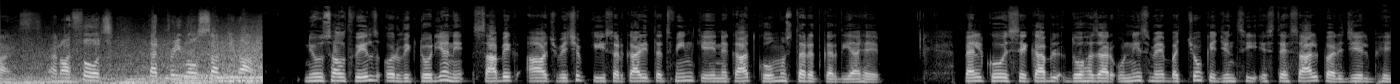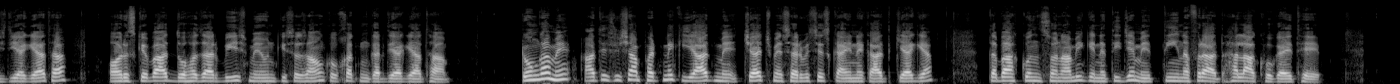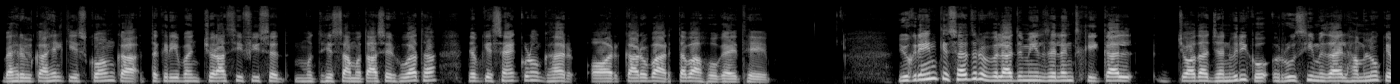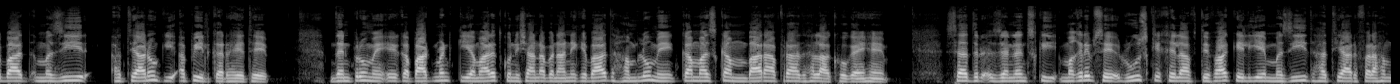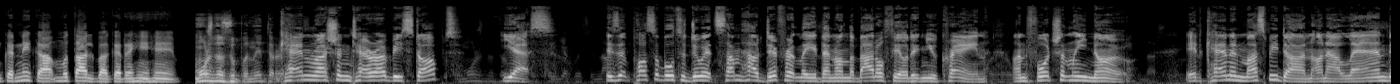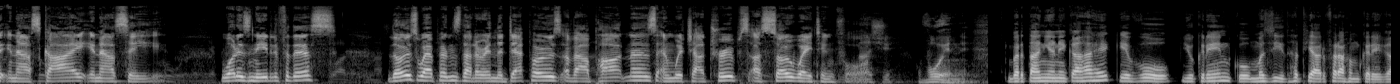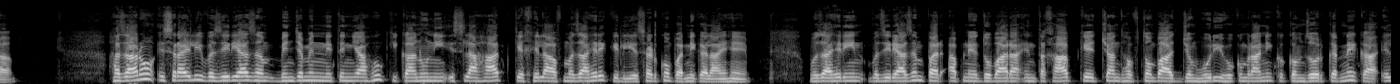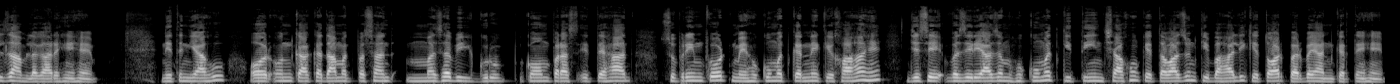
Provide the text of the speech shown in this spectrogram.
New South Wales اور وکٹوریا نے سابق آرچ بشپ کی سرکاری تدفین کے انعقاد کو مسترد کر دیا ہے۔ پیل کو اس سے قبل دو ہزار انیس میں بچوں کے جنسی استحصال پر جیل بھیج دیا گیا تھا اور اس کے بعد دو ہزار بیس میں ان کی سزاؤں کو ختم کر دیا گیا تھا۔ ٹونگا میں آتشفشاں پھٹنے کی یاد میں چرچ میں سروسز کا انعقاد کیا گیا۔ تباہ کن سونامی کے نتیجے میں تین افراد ہلاک ہو گئے تھے۔ بحر الکاہل کی اس قوم کا تقریباً چوراسی فیصد حصہ متاثر ہوا تھا، جبکہ سینکڑوں گھر اور کاروبار تباہ ہو گئے تھے۔ یوکرین کے صدر ولادیمیر زیلنس کی کل چودہ جنوری کو روسی میزائل حملوں کے بعد مزید ہتھیاروں کی اپیل کر رہے تھے۔ دنپرو میں ایک اپارٹمنٹ کی عمارت کو نشانہ بنانے کے بعد حملوں میں کم از کم بارہ افراد ہلاک ہو گئے ہیں۔ صدر زیلنسکی مغرب سے روس کے خلاف دفاع کے لیے مزید ہتھیار فراہم کرنے کا مطالبہ کر رہے ہیں Can Russian terror be stopped? Yes. Is it possible to do it somehow differently than on the battlefield in Ukraine? Unfortunately, no. It can and must be done on our land, in our sky, in our sea. What is needed for this? Those weapons that are in the depots of our partners and which our troops are so waiting for. برطانیہ نے کہا ہے کہ وہ Ukraine کو مزید ہتھیار فراہم کرے گا۔ ہزاروں اسرائیلی وزیر اعظم بنجمن نتنیاہو کی قانونی اصلاحات کے خلاف مظاہرے کے لیے سڑکوں پر نکل آئے ہیں۔ مظاہرین وزیر اعظم پر اپنے دوبارہ انتخاب کے چند ہفتوں بعد جمہوری حکمرانی کو کمزور کرنے کا الزام لگا رہے ہیں۔ نتن یاہو اور ان کا قدامت پسند مذہبی گروپ قوم پرست اتحاد سپریم کورٹ میں حکومت کرنے کے خواہاں ہیں، جسے وزیر اعظم حکومت کی تین شاخوں کے توازن کی بحالی کے طور پر بیان کرتے ہیں۔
